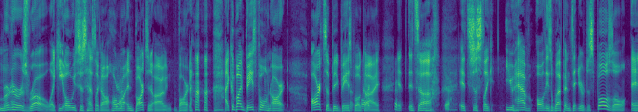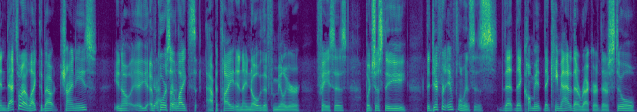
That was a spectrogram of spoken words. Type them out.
murderer's row. Like he always just has like a home run. And Bart's, an, I mean Bart. I combine baseball and art. Art's a big baseball guy. It, it's uh, Yeah. it's just like you have all these weapons at your disposal, and that's what I liked about Chinese. You know, eh, of course, I liked Appetite, and I know the familiar faces, but just the the different influences that that come in that came out of that record that are still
